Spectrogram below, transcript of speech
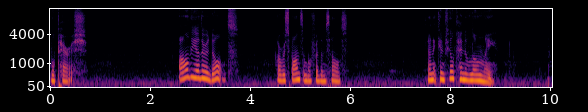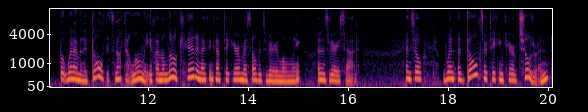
will perish. All the other adults are responsible for themselves. And it can feel kind of lonely. But when I'm an adult, it's not that lonely. If I'm a little kid and I think I have to take care of myself, it's very lonely and it's very sad. And so when adults are taking care of children,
